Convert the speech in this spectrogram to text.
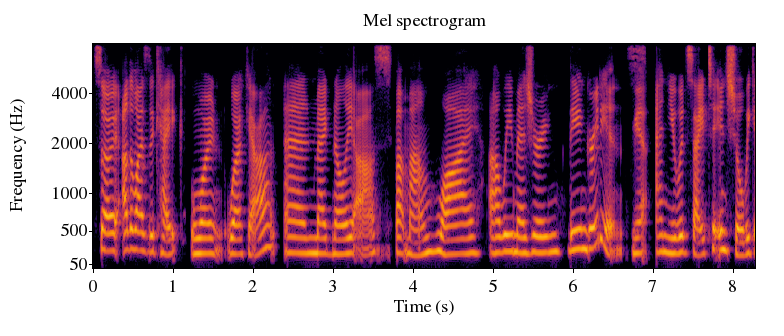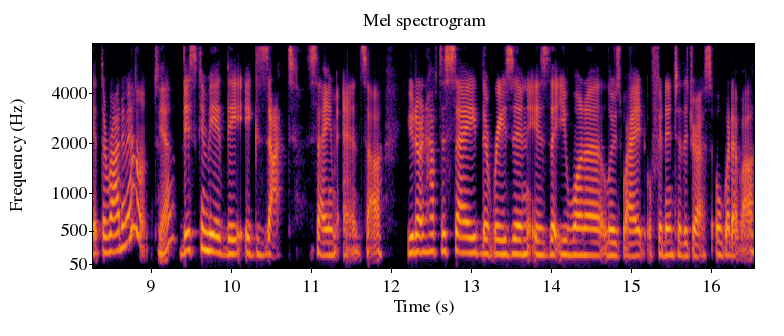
So otherwise the cake won't work out. And Magnolia asks, "But mum, why are we measuring the ingredients?" Yeah. And you would say to ensure we get the right amount. Yeah. This can be the exact same answer. You don't have to say the reason is that you want to lose weight or fit into the dress or whatever.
